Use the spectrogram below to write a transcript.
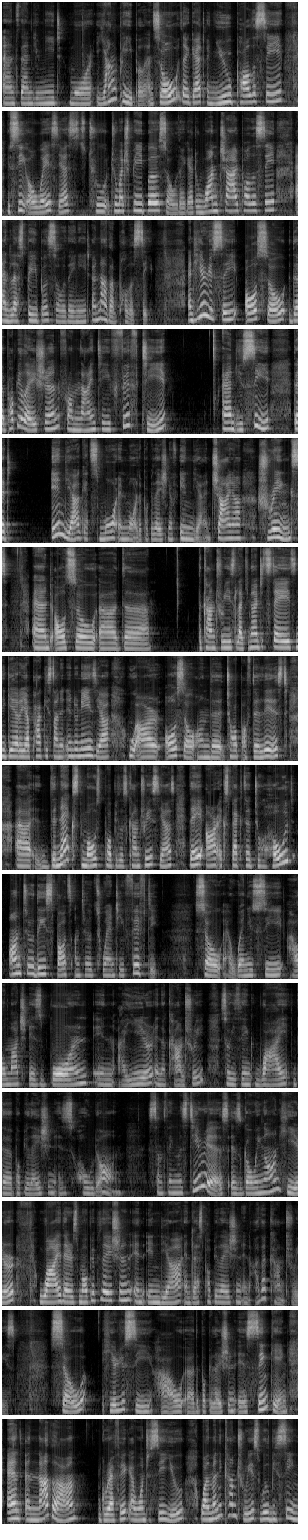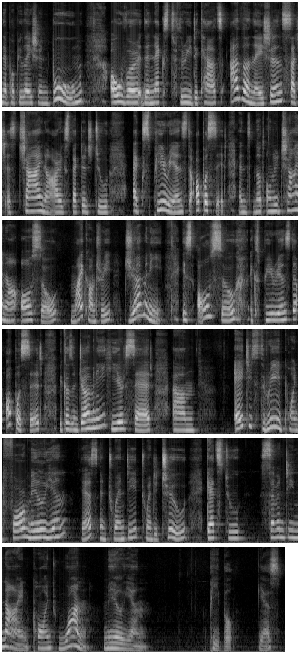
and then you need more young people. And so they get a new policy. You see always yes too too much people so they get one child policy and less people so they need another policy. And here you see also the population from 1950 and you see that India gets more and more the population of India and China shrinks and also uh, the the countries like United States, Nigeria, Pakistan, and Indonesia, who are also on the top of the list. Uh, the next most populous countries, yes, they are expected to hold onto these spots until 2050. So uh, when you see how much is born in a year in a country, so you think why the population is hold on something mysterious is going on here, why there's more population in India and less population in other countries. So here you see how uh, the population is sinking. And another graphic I want to see you, while many countries will be seeing their population boom over the next three decades, other nations such as China are expected to experience the opposite. And not only China, also my country, Germany, is also experienced the opposite because in Germany, here said um, 83.4 million, yes, in 2022 gets to 79.1 million people. Yes.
